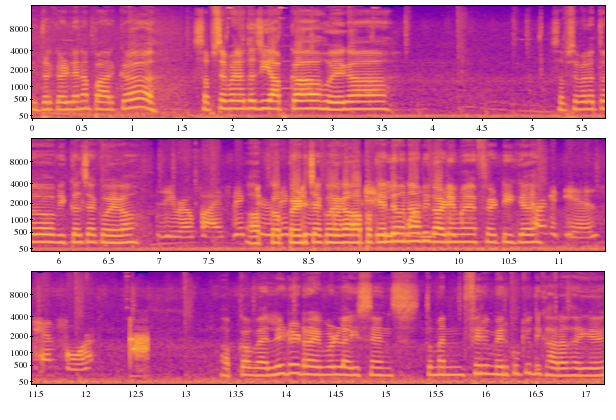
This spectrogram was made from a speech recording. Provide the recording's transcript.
इधर कर लेना पार्क सबसे पहले तो जी आपका होएगा सबसे पहले तो व्हीकल चेक होएगा। आपका पेड चेक होएगा आप अकेले हो ना अभी गाड़ी में? फिर ठीक है। Target is 10-4. आपका वैलिड है ड्राइवर लाइसेंस तो मैंने फिर मेरे को क्यों दिखा रहा था ये?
